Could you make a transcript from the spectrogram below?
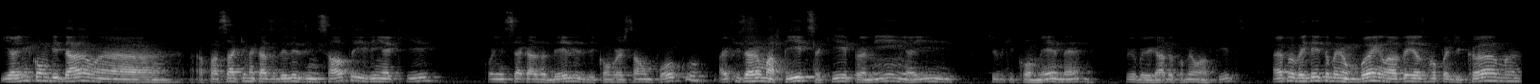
E aí me convidaram a, a passar aqui na casa deles em Salta e vim aqui conhecer a casa deles e conversar um pouco. Aí fizeram uma pizza aqui pra mim, aí tive que comer, né? Fui obrigado a comer uma pizza. Aí aproveitei, tomei um banho, lavei as roupas de cama.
